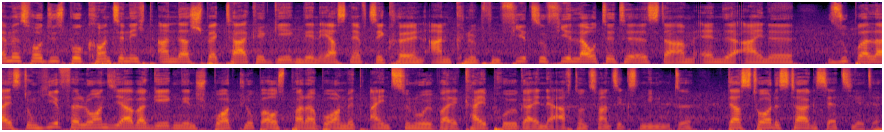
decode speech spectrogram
MSV Duisburg konnte nicht an das Spektakel gegen den 1. FC Köln anknüpfen. 4 zu 4 lautete es da am Ende eine super Leistung. Hier verloren sie aber gegen den Sportclub aus Paderborn mit 1 zu 0, weil Kai Pröger in der 28. Minute das Tor des Tages erzielte.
